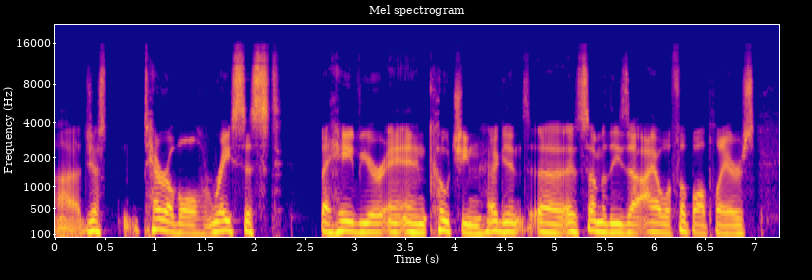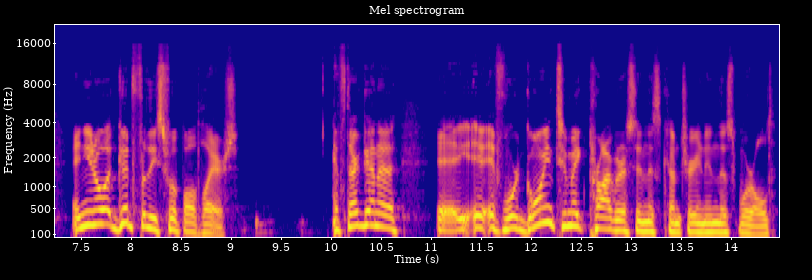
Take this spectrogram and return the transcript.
uh, just terrible racist behavior and coaching against uh, some of these uh, Iowa football players. And you know what? Good for these football players. If they're to, if we're going to make progress in this country and in this world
